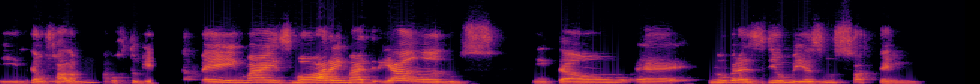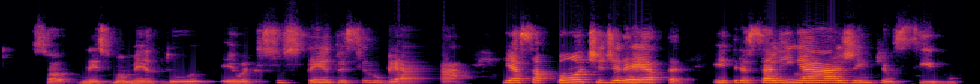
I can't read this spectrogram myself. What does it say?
e então fala uhum. português também, mas mora em Madrid há anos. Então, é, no Brasil mesmo só tem. Só, nesse momento eu é que sustento esse lugar e essa ponte direta entre essa linhagem que eu sigo,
